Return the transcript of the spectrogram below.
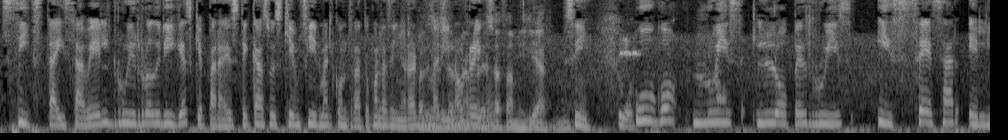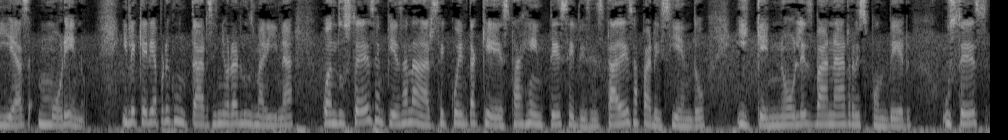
Sixta Isabel Ruiz Rodríguez, que para este caso es quien firma el contrato con la señora Luz Parece Marina una Orrego. empresa familiar. ¿no? Sí. Sí. Hugo Luis López Ruiz y César Elías Moreno. Y le quería preguntar, señora Luz Marina, cuando ustedes empiezan a darse cuenta que esta gente se les está desapareciendo y que no les van a responder, ¿ustedes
